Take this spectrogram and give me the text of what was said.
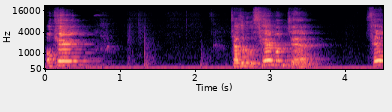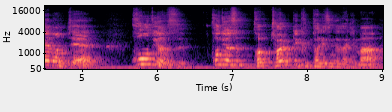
오케이. 자 그리고 세 번째 세 번째 코드 연습 코드 연습 거- 절대 급하게 생각하지 마.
